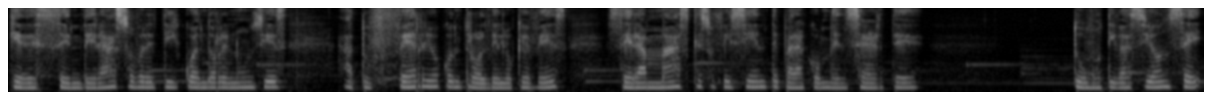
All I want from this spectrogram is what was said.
que descenderá sobre ti cuando renuncies a tu férreo control de lo que ves será más que suficiente para convencerte. Tu motivación se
